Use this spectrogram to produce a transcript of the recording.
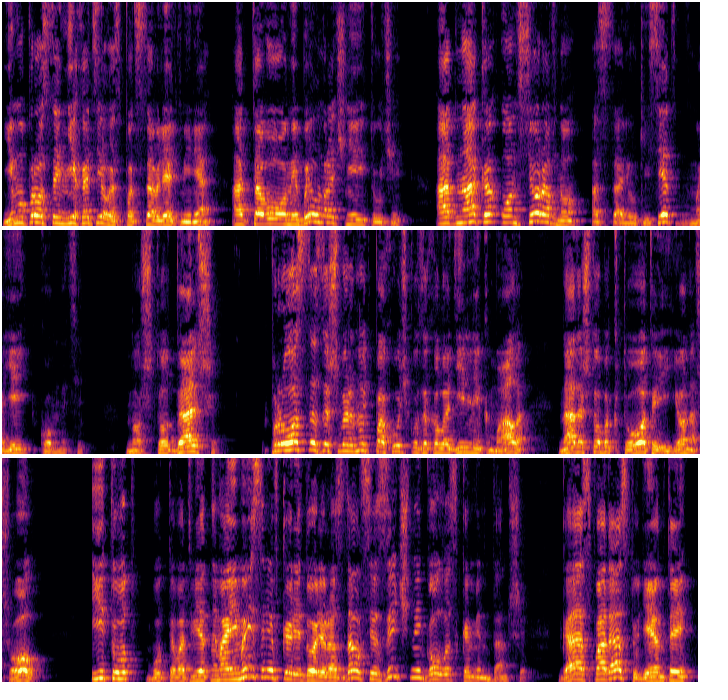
Ему просто не хотелось подставлять меня. Оттого он и был мрачнее тучи. Однако он все равно оставил кисет в моей комнате. Но что дальше? Просто зашвырнуть пахучку за холодильник мало – надо, чтобы кто-то ее нашел. И тут, будто в ответ на мои мысли, в коридоре раздался зычный голос комендантши. «Господа студенты,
